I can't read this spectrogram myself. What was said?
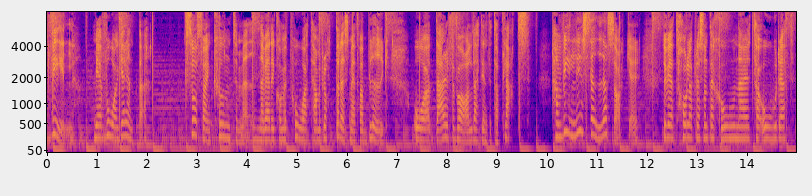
vill, men jag vågar inte. Så sa en kund till mig när vi hade kommit på att han brottades med att vara blyg och därför valde att inte ta plats. Han ville ju säga saker. Du vet, hålla presentationer, ta ordet.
